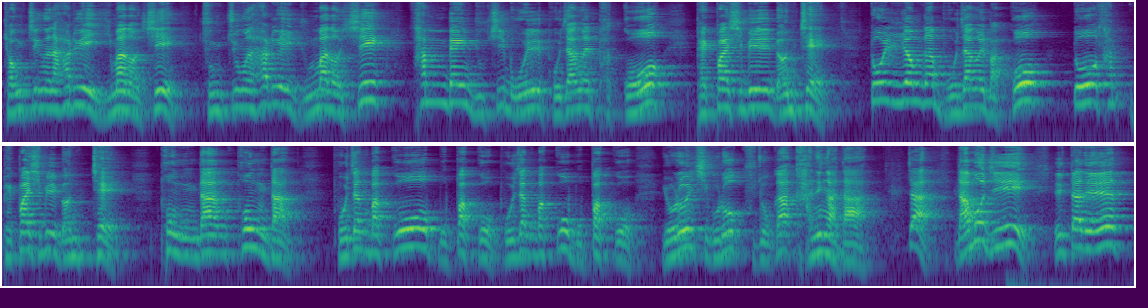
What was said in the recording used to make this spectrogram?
경증은 하루에 2만원씩, 중증은 하루에 6만원씩 365일 보장을 받고 180일 면책, 또 1년간 보장을 받고 또 180일 면책, 퐁당, 퐁당. 보장받고 못 받고 보장받고 못 받고 이런 식으로 구조가 가능하다. 자 나머지 일단은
